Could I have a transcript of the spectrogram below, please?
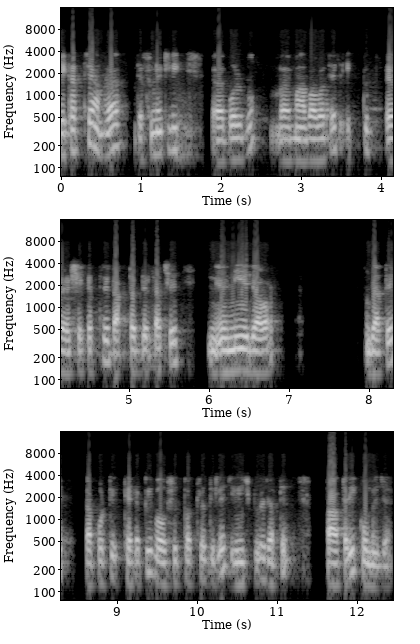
সেক্ষেত্রে আমরা ডেফিনেটলি বলব, মা বাবাদের একটু সেক্ষেত্রে ডাক্তারদের কাছে নিয়ে- নিয়ে যাওয়ার, যাতে সাপোর্টিভ থেরাপি বা ওষুধপত্র দিলে জিনিসগুলো যাতে তাড়াতাড়ি কমে যায়।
